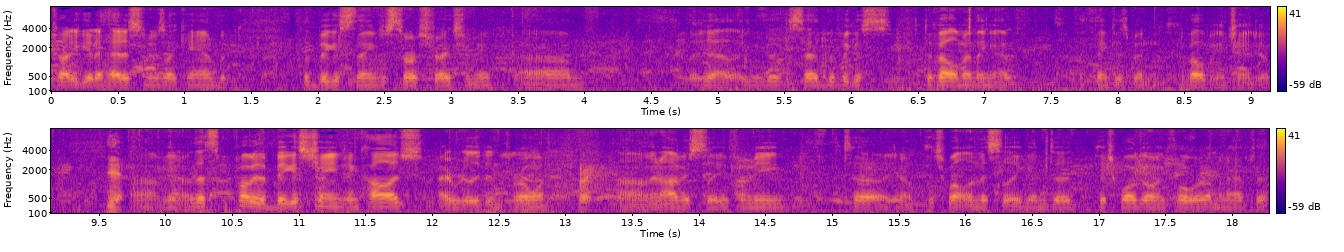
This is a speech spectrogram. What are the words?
Try to get ahead as soon as I can, but the biggest thing just throw strikes for me. Um, but yeah, like, like I said, the biggest development thing I've I think has been developing a changeup. Yeah. Um, you know, that's probably the biggest change in college. I really didn't throw one. Right. Um, and obviously, for me to you know pitch well in this league and to pitch well going forward, I'm going to have to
